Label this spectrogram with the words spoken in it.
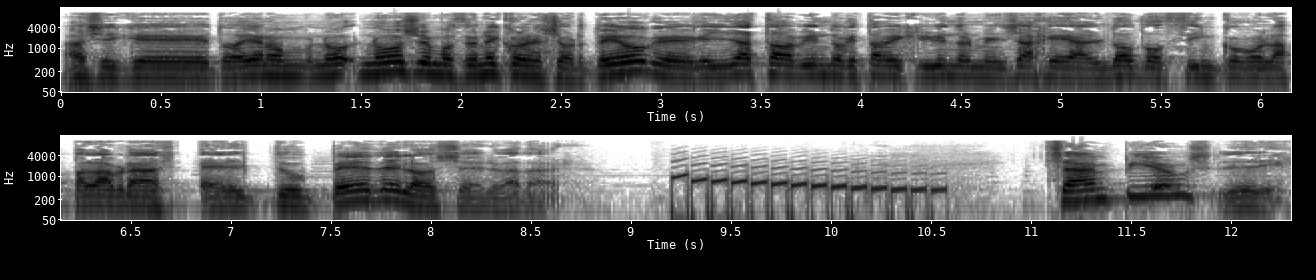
Así que todavía no, os emocionéis con el sorteo, que, que ya estaba viendo que estaba escribiendo el mensaje al 225 con las palabras El tupé del observador. Champions League.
